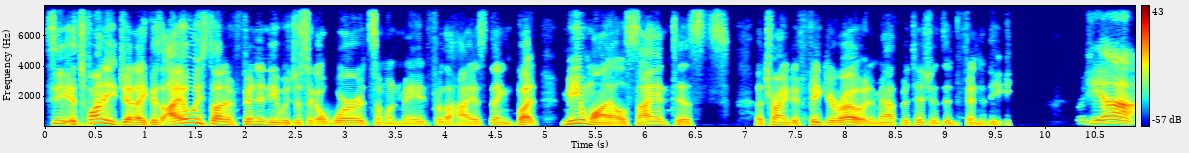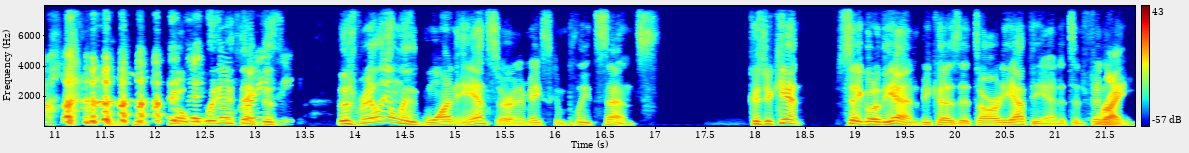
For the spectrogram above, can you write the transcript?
See, it's funny, Jedi, because I always thought infinity was just like a word someone made for the highest thing. But meanwhile, scientists are trying to figure out, and mathematicians, infinity. Yeah. Yo, It's- what do you it's think? Crazy. There's really only one answer, and it makes complete sense. Because you can't say go to the end because it's already at the end. It's infinity. Right.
